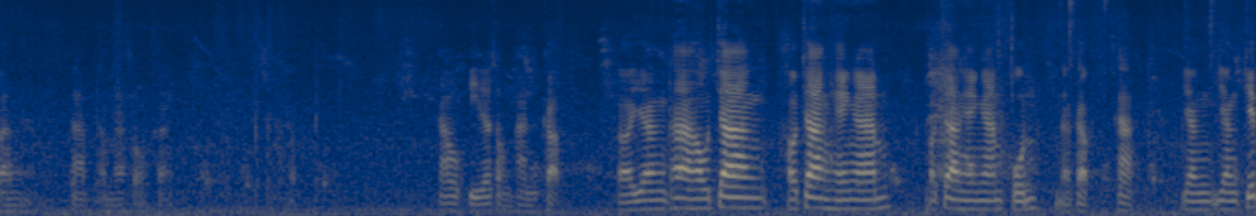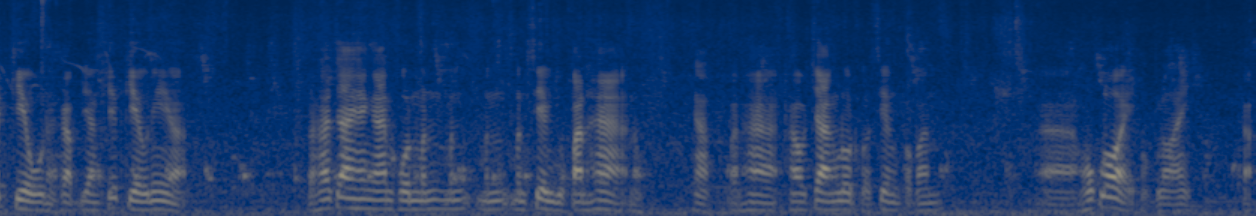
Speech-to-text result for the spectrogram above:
ปังครับทำนาสองครั้งเช่าปีละสองพันครับเอ่อยังถ้าเขาจ้างเขาจ้างแรงงานเขาจ้างแรงงานคนนะครับครับ ยังยังเก็บเกี่ยวนะครับยังเก็บเกี่ยวนี่อะแต่ถ้าจ้างแรงงานคนมันมันมันมันเสี่ยงอยู่ปันห้าเนาะครับปันห้าเขาจ้างรถก็เสี่ยงประมาณ หกร้อยหกร้อยครับ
